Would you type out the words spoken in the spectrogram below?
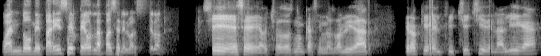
cuando me parece peor la pasa en el Barcelona. Sí, ese 8-2 nunca se nos va a olvidar. Creo que el Pichichi de la liga,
